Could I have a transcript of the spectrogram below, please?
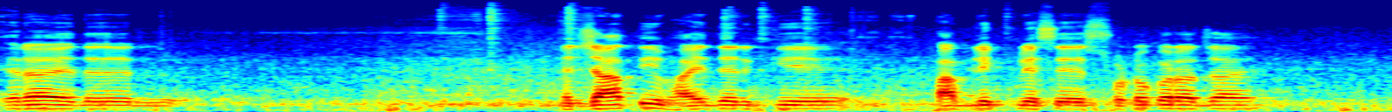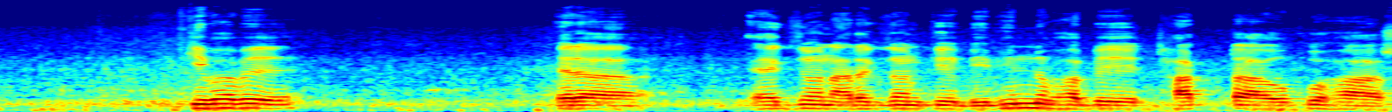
এরা এদের জাতি ভাইদেরকে পাবলিক প্লেসে ছোট করা যায়? কীভাবে এরা একজন আরেকজনকে বিভিন্নভাবে ঠাট্টা, উপহাস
